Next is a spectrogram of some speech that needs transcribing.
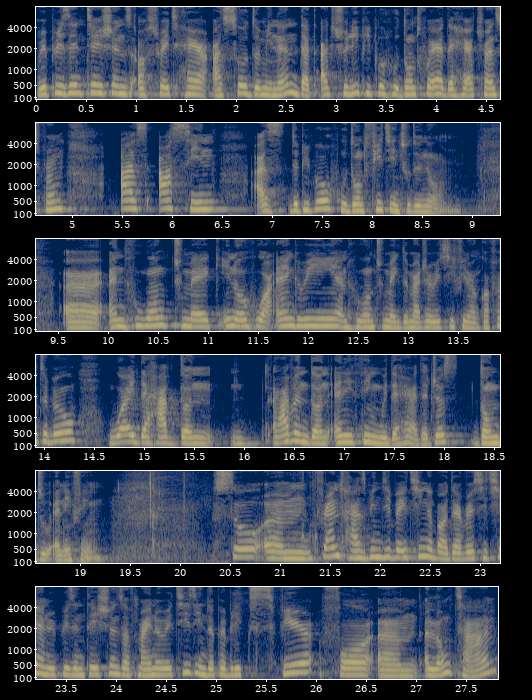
Representations of straight hair are so dominant that actually people who don't wear their hair transformed as, are seen as the people who don't fit into the norm and who want to make, you know, who are angry and who want to make the majority feel uncomfortable, why they have done, haven't done anything with their hair. They just don't do anything. So, um, France has been debating about diversity and representations of minorities in the public sphere for um, a long time,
